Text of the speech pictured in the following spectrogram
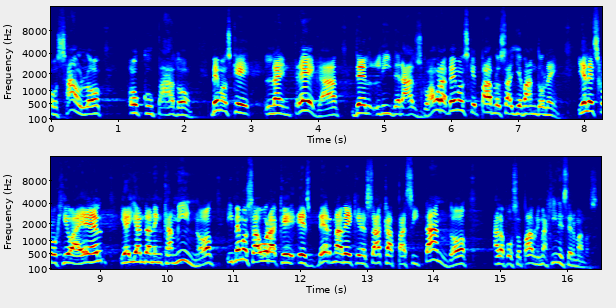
o Saulo ocupado. Vemos que la entrega del liderazgo. Ahora vemos que Pablo está llevándole y él escogió a él y ahí andan en camino. Y vemos ahora que es Bernabé quien está capacitando al apóstol Pablo. Imagínense, hermanos,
